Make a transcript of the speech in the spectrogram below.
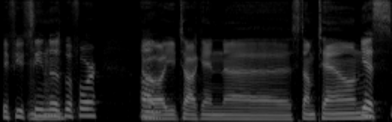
If you've seen those before, Um, oh, are you talking uh Stumptown? yes,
